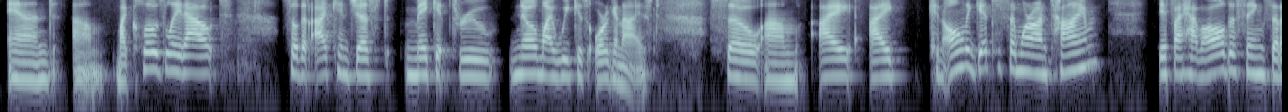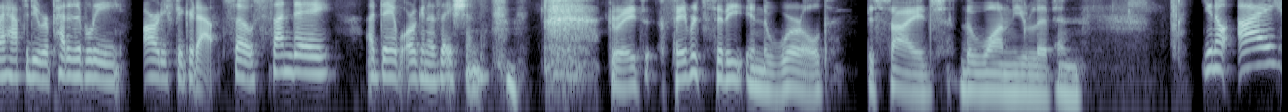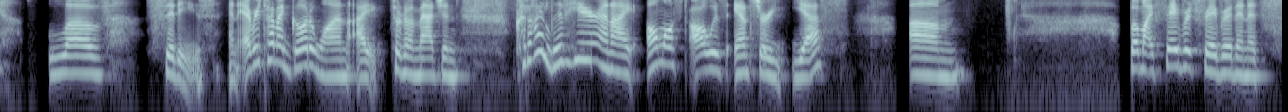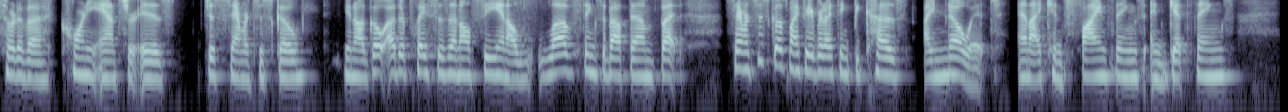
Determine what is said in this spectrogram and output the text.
and um, my clothes laid out so that I can just make it through, know my week is organized. So um, I, I can only get to somewhere on time if I have all the things that I have to do repetitively already figured out. So Sunday, a day of organization. Great. Favorite city in the world besides the one you live in? You know, I love cities. And every time I go to one, I sort of imagine, could I live here? And I almost always answer yes. Um, but my favorite, favorite, and it's sort of a corny answer, is just San Francisco. You know, I'll go other places and I'll see and I'll love things about them. But San Francisco is my favorite, I think, because I know it and I can find things and get things.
